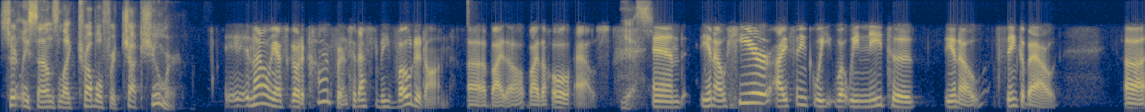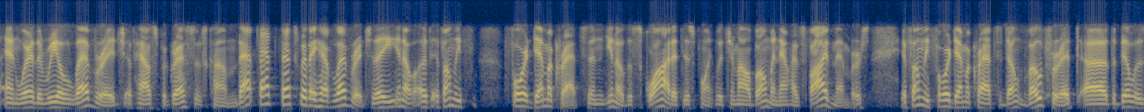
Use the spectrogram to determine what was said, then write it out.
certainly sounds like trouble for Chuck Schumer. It not only has to go to conference, it has to be voted on uh, by the by the whole House. Yes. And you know, here I think we what we need to you know think about uh, and where the real leverage of House progressives come. That that that's where they have leverage. They you know if, if only four Democrats, and you know the squad at this point with Jamal Bowman now has five members. If only four Democrats don't vote for it, uh, the bill is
